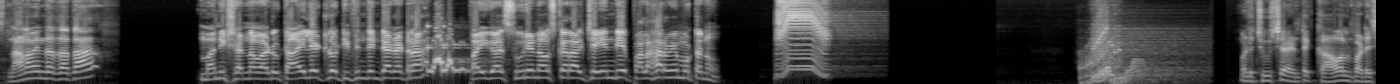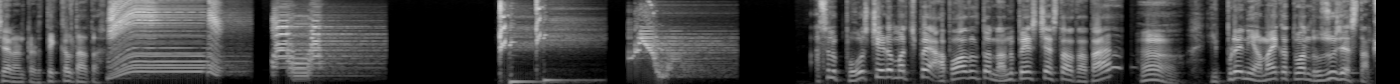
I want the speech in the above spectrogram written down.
స్నానమైందా తాత? మనిషి అన్నవాడు టాయిలెట్లో టిఫిన్ తింటాడట్రా. పైగా సూర్య నమస్కారాలు చేయందే పలహారమే ముట్టను. మళ్ళీ చూశాడంటే కావాలని పడేశానంటాడు తిక్కల తాత. అసలు పోస్ట్ చేయడం మర్చిపోయి అపవాదులతో నన్ను పేస్ట్ చేస్తావు తాత? ఇప్పుడే నీ అమాయకత్వాన్ని రుజువు చేస్తాను.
